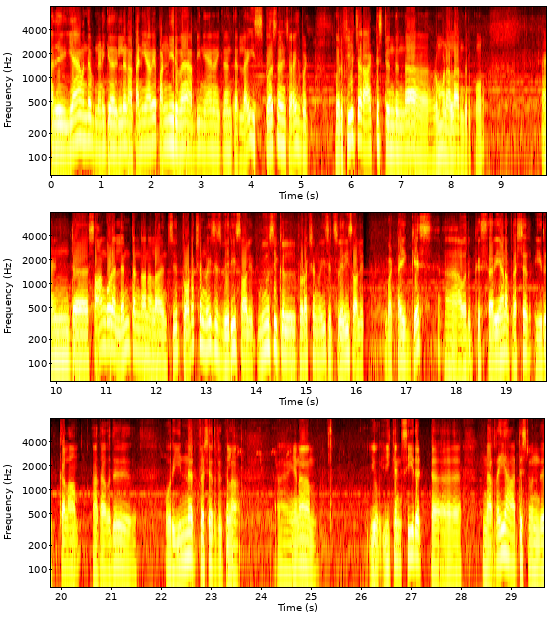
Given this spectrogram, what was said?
அது ஏன் வந்து அப்படி நினைக்கிறாரு? இல்லை நான் தனியாகவே பண்ணிடுவேன் அப்படின்னு ஏன் நினைக்கிறேன்னு தெரில இஸ் பர்சனல் சாய்ஸ் பட் ஒரு ஃப்யூச்சர் ஆர்டிஸ்ட் இருந்திருந்தால் ரொம்ப நல்லா இருந்திருக்கும். அண்ட் சாங்கோட லென்த் அண்ட் தான் நல்லா இருந்துச்சு. Production wise is very solid musical production wise it's very solid but I guess அவருக்கு சரியான ப்ரெஷர் இருக்கலாம். அதாவது ஒரு இன்னர் ப்ரெஷர் இருக்கலாம். Uh, ஏன்னா you you can see that நிறைய ஆர்டிஸ்ட் வந்து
